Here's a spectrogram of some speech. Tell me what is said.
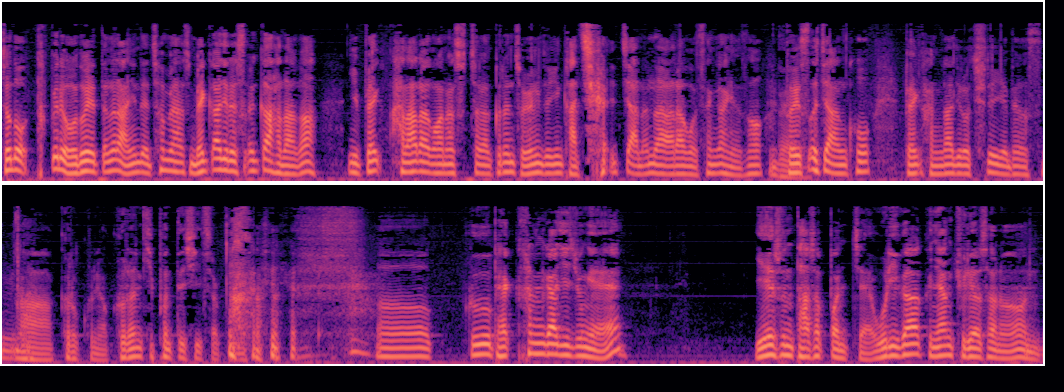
저도 특별히 의도했던 건 아닌데 처음에 한 몇 가지를 쓸까 하다가 이 101라고 하는 숫자가 그런 조형적인 가치가 있지 않느냐라고 생각해서 네. 더 쓰지 않고 101가지로 추리게 되었습니다. 아, 그렇군요. 그런 깊은 뜻이 있었군요. 어, 그 101가지 중에 65번째, 우리가 그냥 줄여서는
